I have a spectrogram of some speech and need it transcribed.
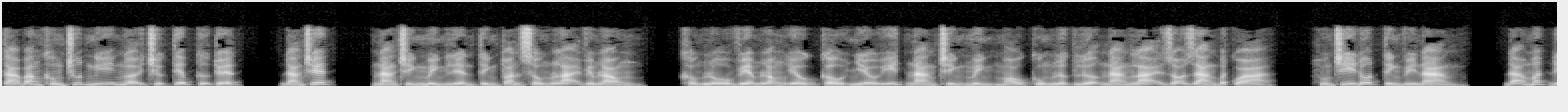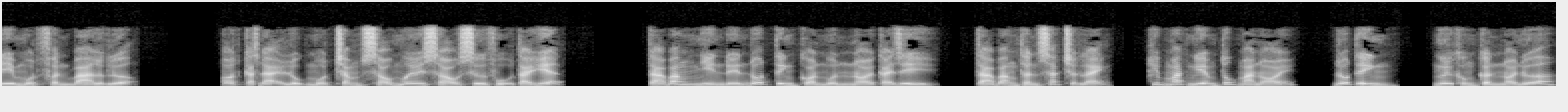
Ta băng không chút nghĩ ngợi trực tiếp cự tuyệt, đáng chết, nàng chính mình liền tính toán sống lại viêm long, khổng lồ viêm long yêu cầu nhiều ít nàng chính mình máu cùng lực lượng nàng lại rõ ràng bất quá, huống chi đốt tinh vì nàng, đã mất đi một phần ba lực lượng. Podcast đại lục 166 sư phụ tái hiện. Tà băng nhìn đến đốt tinh còn muốn nói cái gì, tà băng thần sắc trật lạnh, khiếp mắt nghiêm túc mà nói, đốt tinh, ngươi không cần nói nữa,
